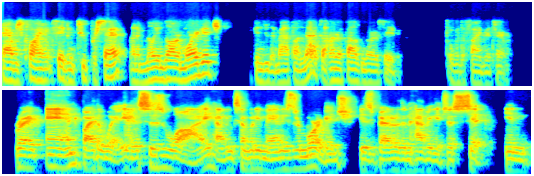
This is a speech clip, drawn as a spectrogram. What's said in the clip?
Average client saving 2% on a million dollar mortgage. You can do the math on that. It's a $100,000 saving over the five year term. Right. And by the way, this is why having somebody manage their mortgage is better than having it just sit in,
